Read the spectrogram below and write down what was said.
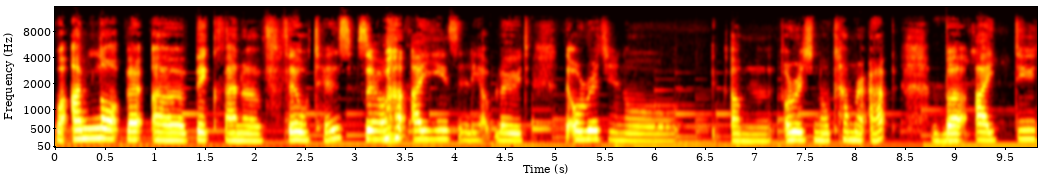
Well, I'm not a big fan of filters, so I usually upload the original um original camera app but i do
